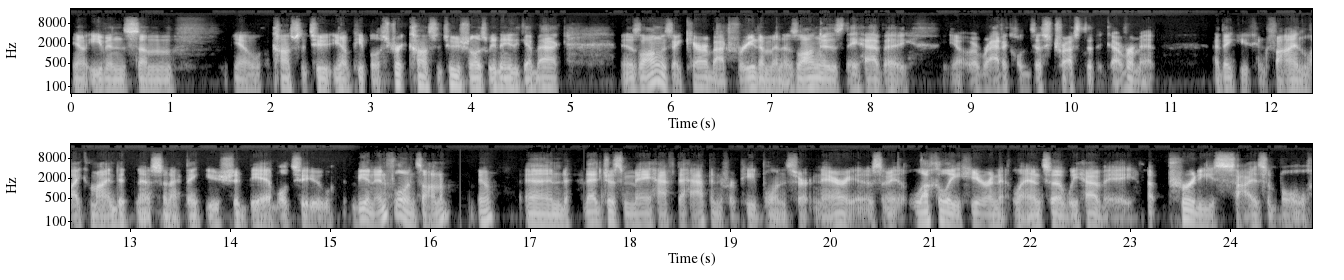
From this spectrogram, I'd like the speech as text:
you know even some you know constitute you know people strict constitutionalists we need to get back. As long as they care about freedom and as long as they have a you know a radical distrust of the government i think you can find like-mindedness and i think you should be able to be an influence on them you know and that just may have to happen for people in certain areas. I mean, luckily here in Atlanta, we have a, a pretty sizable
